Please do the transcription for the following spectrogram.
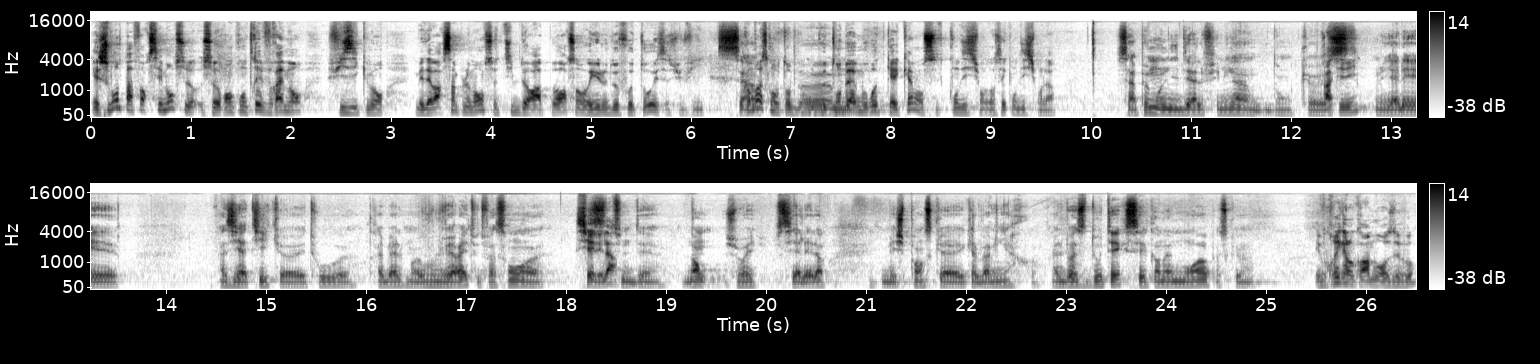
Et souvent, pas forcément se, se rencontrer vraiment physiquement, mais d'avoir simplement ce type de rapport, s'envoyer une ou deux photos et ça suffit. Comment est-ce qu'on tombe- on peu- peut tomber amoureux de quelqu'un dans, cette condition, dans ces conditions-là? C'est un peu mon idéal féminin. Donc, euh, Ratini Il y a les asiatiques euh, et tout, euh, très belles. Moi, vous le verrez, de toute façon. euh, Si elle est là. une des- Non, je, oui, si elle est là. Mais je pense que- qu'elle va venir. Quoi. Elle doit se douter que c'est quand même moi, parce que Et vous croyez qu'elle est encore amoureuse de vous?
